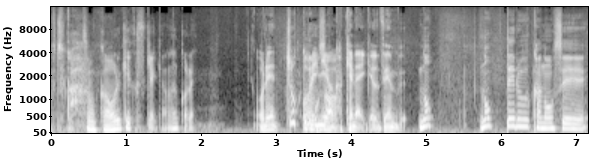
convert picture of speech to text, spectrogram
普通か。そうか俺結構好きやけどなこれ。俺ちょっとで俺には書けないけど全部。の乗ってる可能性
